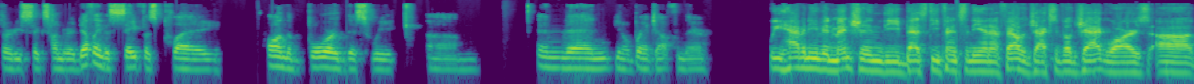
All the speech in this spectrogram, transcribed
3,600. Definitely the safest play on the board this week. Um, and then, you know, branch out from there. We haven't even mentioned the best defense in the NFL, the Jacksonville Jaguars. Uh,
